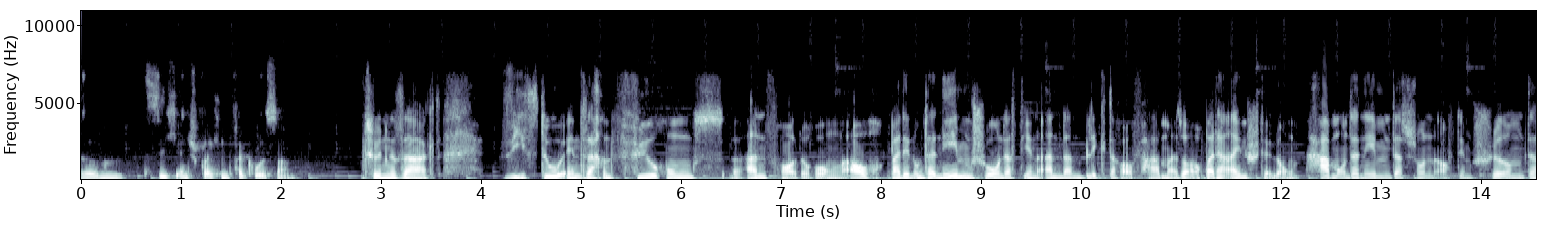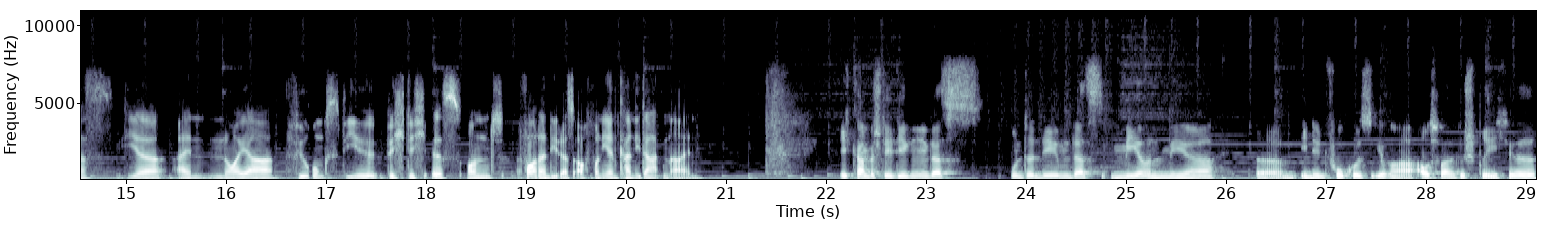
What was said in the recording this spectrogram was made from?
ähm, sich entsprechend vergrößern. Schön gesagt. Siehst du in Sachen Führungsanforderungen auch bei den Unternehmen schon, dass die einen anderen Blick darauf haben, also auch bei der Einstellung? Haben Unternehmen das schon auf dem Schirm, dass hier ein neuer Führungsstil wichtig ist und fordern die das auch von ihren Kandidaten ein? Ich kann bestätigen, dass Unternehmen das mehr und mehr ähm, in den Fokus ihrer Auswahlgespräche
